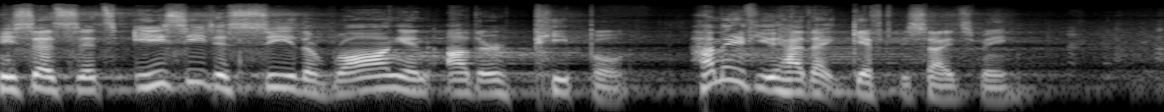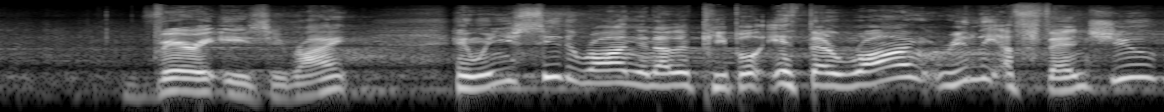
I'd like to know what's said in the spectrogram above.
he says it's easy to see the wrong in other people. How many of you have that gift besides me? Very easy, right? And when you see the wrong in other people, if the wrong really offends you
